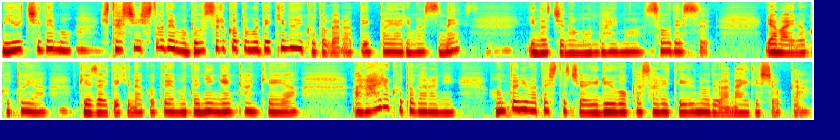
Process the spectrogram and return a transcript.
身内でも、親しい人でもどうすることもできない事柄っていっぱいありますね。命の問題もそうです。病のことや経済的なことやまた人間関係やあらゆる事柄に本当に私たちは揺り動かされているのではないでしょうか。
